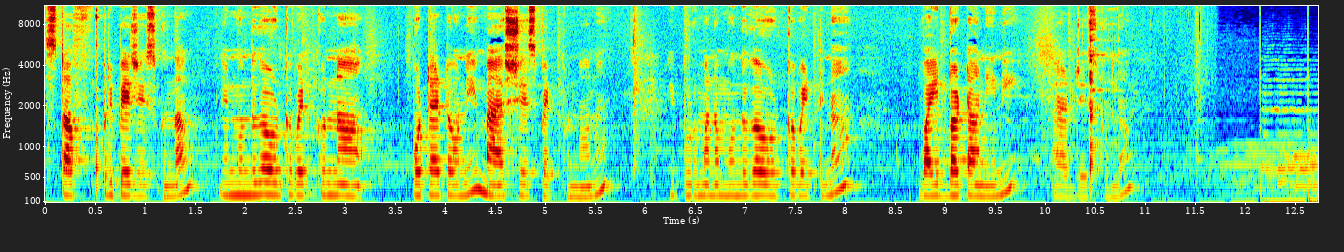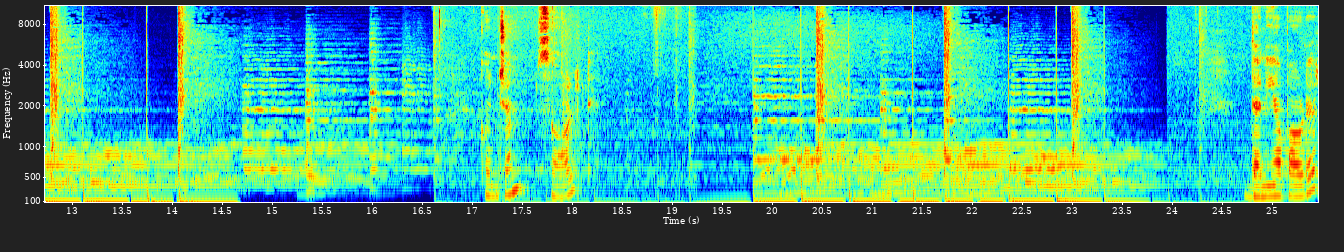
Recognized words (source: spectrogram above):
స్టఫ్ ప్రిపేర్ చేసుకుందాం. నేను ముందుగా ఉడకబెట్టుకున్న పొటాటోని మ్యాష్ చేసి పెట్టుకున్నాను. ఇప్పుడు మనం ముందుగా ఉడకబెట్టిన వైట్ బఠానీని యాడ్ చేసుకుందాం. కొంచెం సాల్ట్. ధనియా పౌడర్.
